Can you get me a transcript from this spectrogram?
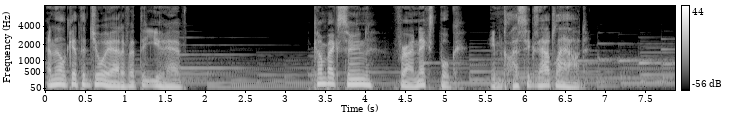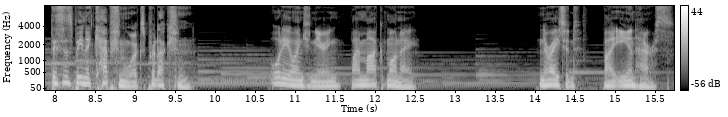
and they'll get the joy out of it that you have. Come back soon for our next book in Classics Out Loud. This has been a Caption Works production. Audio engineering by Mark Monet. Narrated by Ian Harris.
